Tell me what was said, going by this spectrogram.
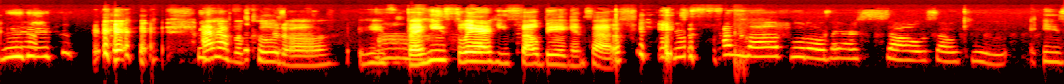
am. I have a poodle. He's oh. but he swear he's so big and tough. I love poodles. They are so, so cute. He's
